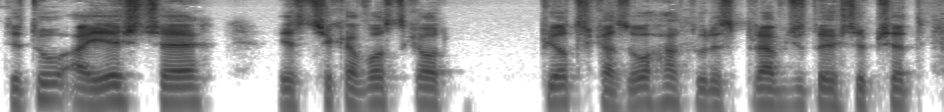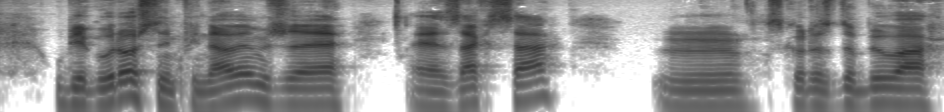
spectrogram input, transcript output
tytuł, a jeszcze jest ciekawostka od Piotrka Złocha, który sprawdził to jeszcze przed ubiegłorocznym finałem, że e, Zaksa, mm, skoro zdobyła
